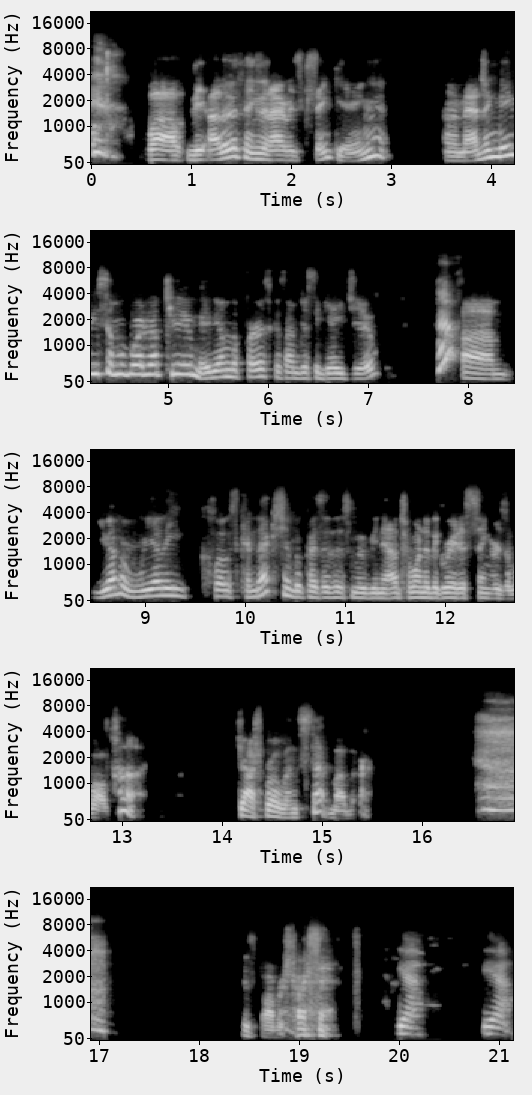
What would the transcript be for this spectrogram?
well, the other thing that I was thinking I'm imagining maybe someone brought it up to you. Maybe I'm the first because I'm just a gay Jew. Huh? Um, you have a really close connection because of this movie now to one of the greatest singers of all time, Josh Brolin's stepmother. is Barbra Streisand. Yeah, yeah,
